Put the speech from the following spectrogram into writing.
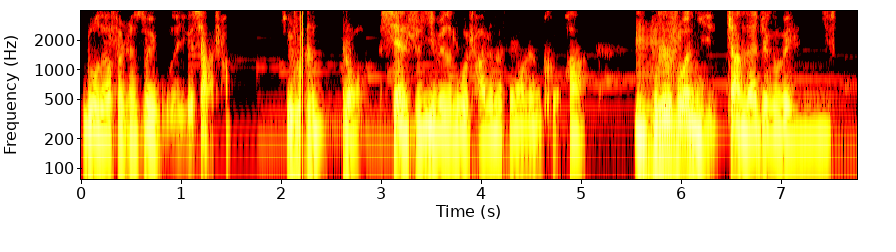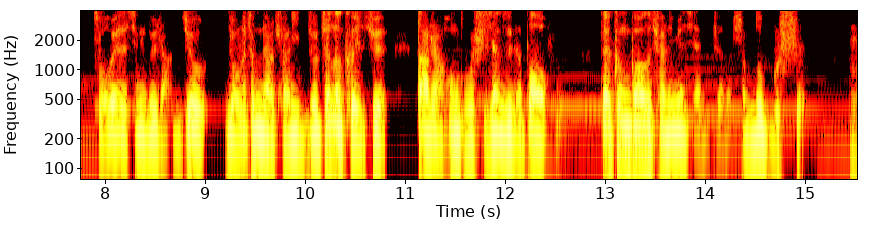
落得粉身碎骨的一个下场。所以说是这种现实意味的落差真的非常非常可怕。你不是说你站在这个位置，你所谓的刑警队长，你就有了这么点权利，你就真的可以去大展宏图，实现自己的抱负。在更高的权力面前，你真的什么都不是。嗯，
